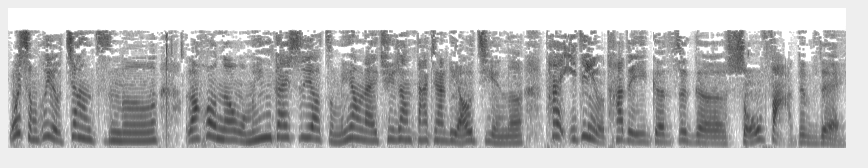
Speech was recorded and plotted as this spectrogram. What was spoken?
为什么会有这样子呢？然后呢，我们应该是要怎么样来去让大家了解呢？他一定有他的一个这个手法，对不对？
